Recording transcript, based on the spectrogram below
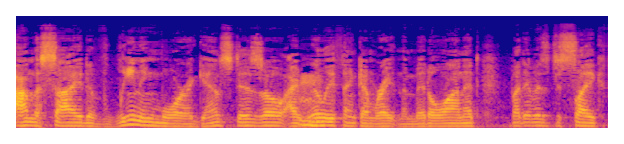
on the side of leaning more against Izzo. I really think I'm right in the middle on it, but it was just like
